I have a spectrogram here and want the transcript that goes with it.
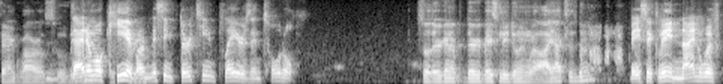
Ferencváros. Who Dynamo Kiev are missing 13 players in total. So they're gonna they're basically doing what Ajax is doing. Basically, nine with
